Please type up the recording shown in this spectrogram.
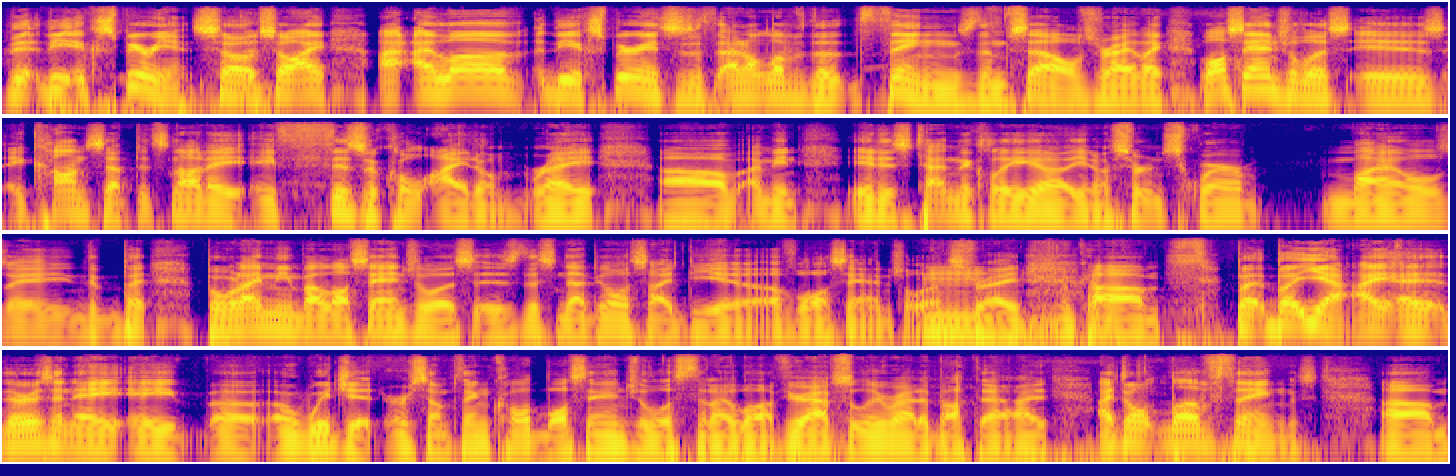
the the experience. So so I, I I love the experiences. I don't love the things themselves, right? Like Los Angeles is a concept. It's not a, a physical item, right? Uh, I mean, it is technically uh, you know certain square miles a, but but what I mean by Los Angeles is this nebulous idea of Los Angeles right? okay. um but but yeah I, I there isn't a a a widget or something called Los Angeles that I love. You're absolutely right about that. I I don't love things. Um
